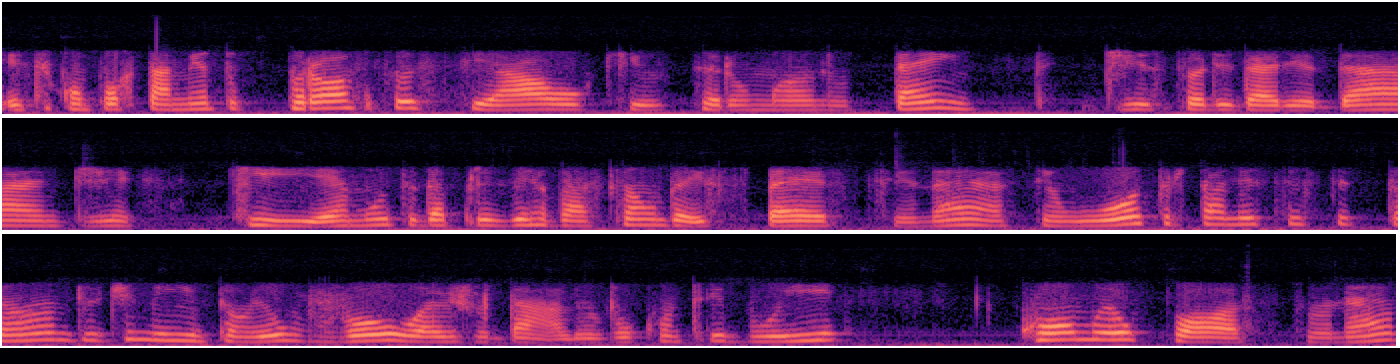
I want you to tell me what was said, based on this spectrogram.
esse comportamento pró-social que o ser humano tem de solidariedade, que é muito da preservação da espécie, né? Assim, o outro está necessitando de mim, então eu vou ajudá-lo, eu vou contribuir como eu posso, né?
